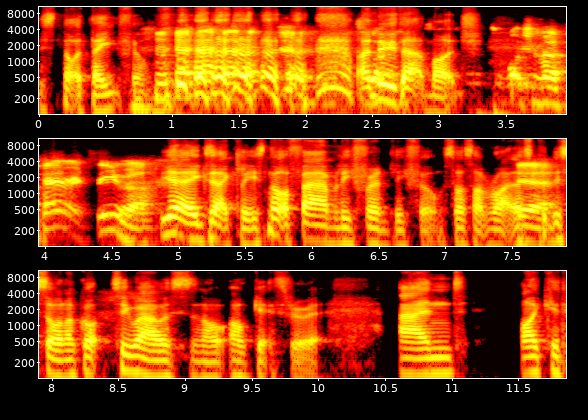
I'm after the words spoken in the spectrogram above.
it's not a date film. I knew that much. Watch with her parents either. Yeah, exactly. It's not a family-friendly film. So I was like, right, let's yeah. put this on. I've got two hours, and I'll, I'll get through it. And I could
